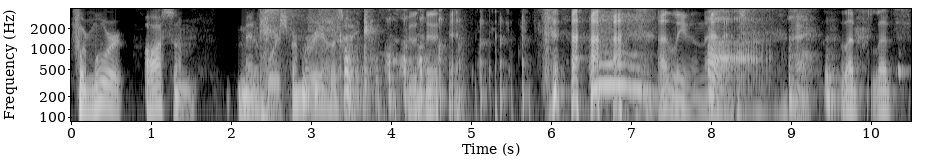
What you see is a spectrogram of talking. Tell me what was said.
For more awesome metaphors from Maria Jose. I'm leaving that. All right. Let's let's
